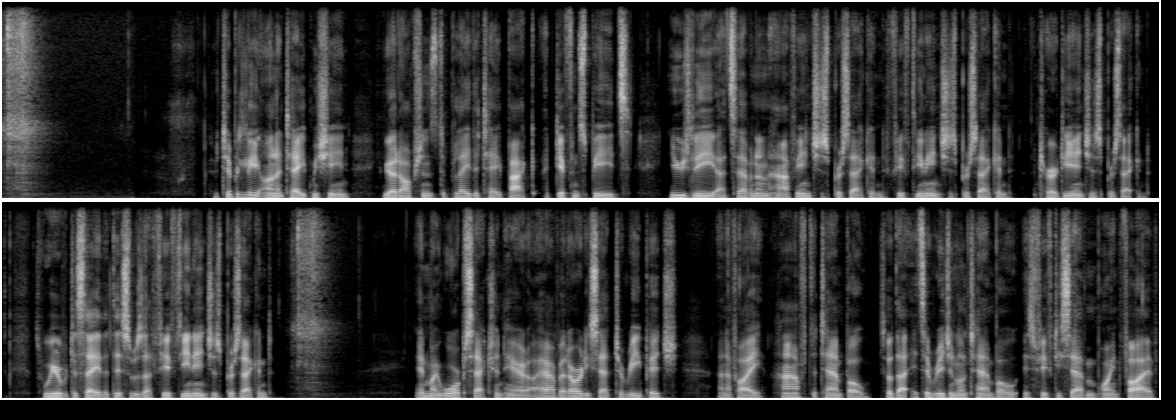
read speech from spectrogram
So typically on a tape machine, you had options to play the tape back at different speeds, usually at 7.5 inches per second, 15 inches per second, and 30 inches per second. So we were to say that this was at 15 inches per second. In my warp section here, I have it already set to repitch, and if I half the tempo so that its original tempo is 57.5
